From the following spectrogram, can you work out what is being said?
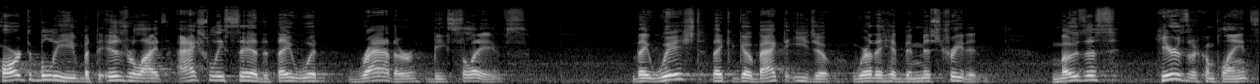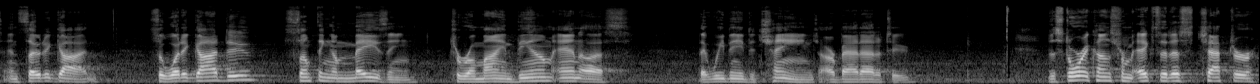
Hard to believe, but the Israelites actually said that they would rather be slaves. They wished they could go back to Egypt where they had been mistreated. Moses hears their complaints, and so did God. So, what did God do? Something amazing to remind them and us that we need to change our bad attitude. The story comes from Exodus chapter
